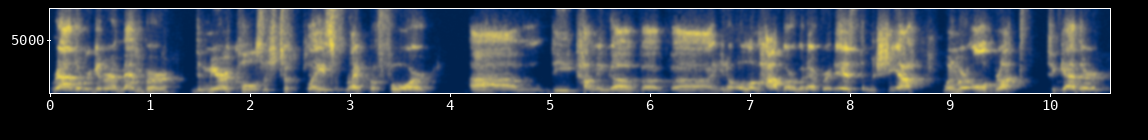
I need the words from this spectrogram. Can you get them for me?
Rather, we're going to remember the miracles which took place right before um, the coming of, of uh, you know, Olam Haba or whatever it is, the Mashiach, when we're all brought together,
